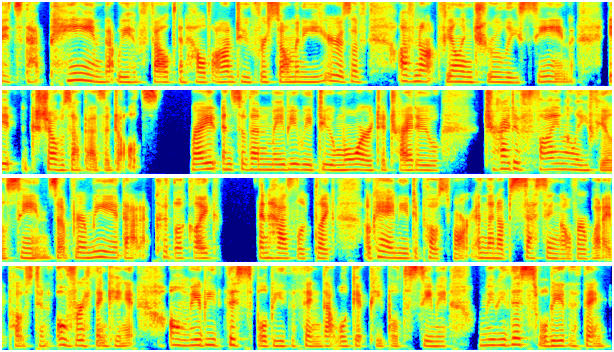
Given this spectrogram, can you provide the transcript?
it's that pain that we have felt and held on to for so many years of, of not feeling truly seen. It shows up as adults right and so then maybe we do more to try to try to finally feel seen so for me that could look like and has looked like, okay, I need to post more, and then obsessing over what I post and overthinking it. Oh, maybe this will be the thing that will get people to see me. Maybe this will be the thing,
